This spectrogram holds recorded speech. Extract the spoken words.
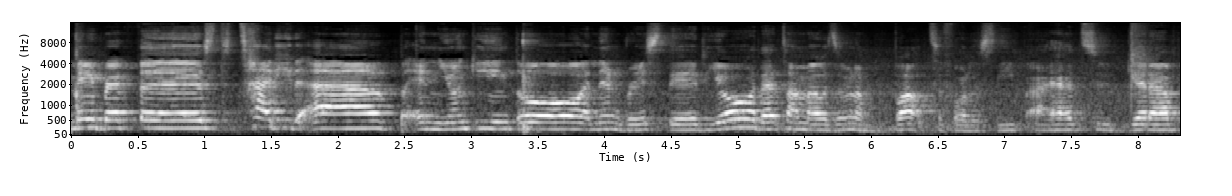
made breakfast, tidied up, and yonki into, and then rested. Yo, that time I was even about to fall asleep. I had to get up,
